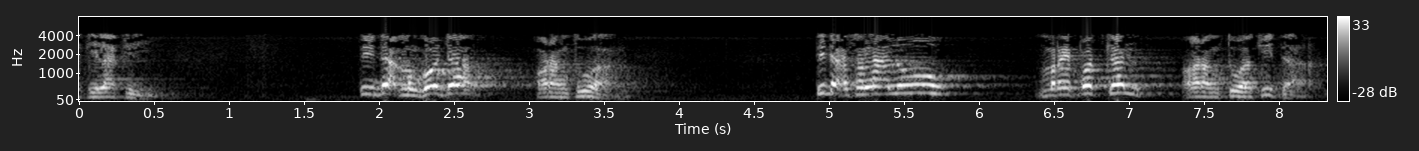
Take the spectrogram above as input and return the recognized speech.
laki-laki. Tidak menggoda orang tua. Tidak selalu merepotkan orang tua kita.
